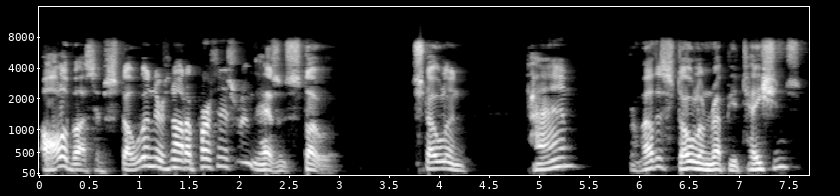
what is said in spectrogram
All of us have stolen. There's not a person in this room that hasn't stolen. Stolen time from others, stolen reputations,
